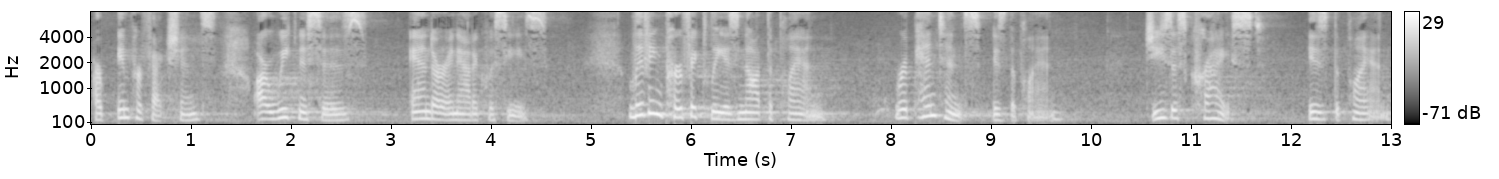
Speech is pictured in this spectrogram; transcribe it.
our imperfections, our weaknesses, and our inadequacies. Living perfectly is not the plan, repentance is the plan. Jesus Christ is the plan.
